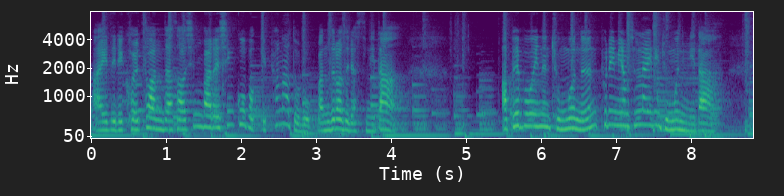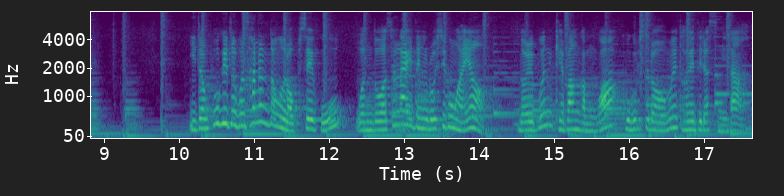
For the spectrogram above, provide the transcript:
아이들이 걸터 앉아서 신발을 신고 벗기 편하도록 만들어드렸습니다. 앞에 보이는 중문은 프리미엄 슬라이딩 중문입니다. 이전 폭이 좁은 삼연동을 없애고 원도어 슬라이딩으로 시공하여 넓은 개방감과 고급스러움을 더해드렸습니다.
